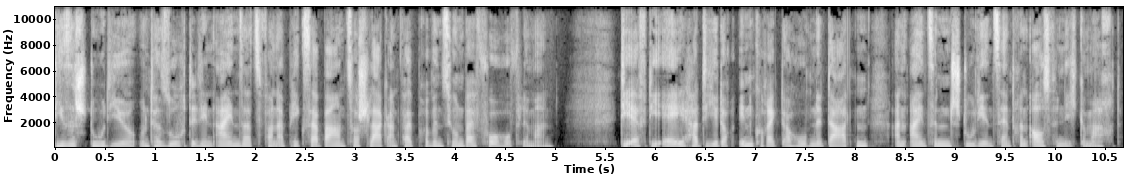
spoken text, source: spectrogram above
Diese Studie untersuchte den Einsatz von Apixaban zur Schlaganfallprävention bei Vorhofflimmern. Die FDA hatte jedoch inkorrekt erhobene Daten an einzelnen Studienzentren ausfindig gemacht.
